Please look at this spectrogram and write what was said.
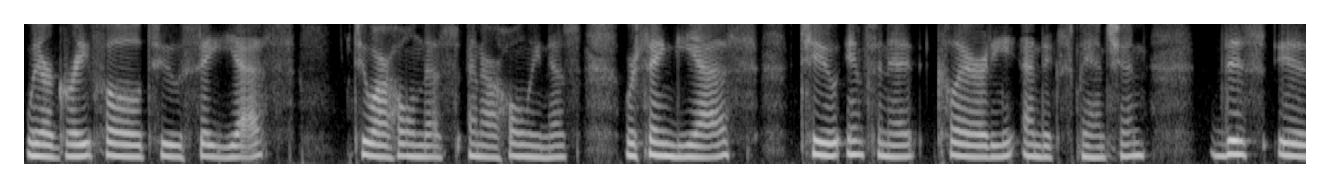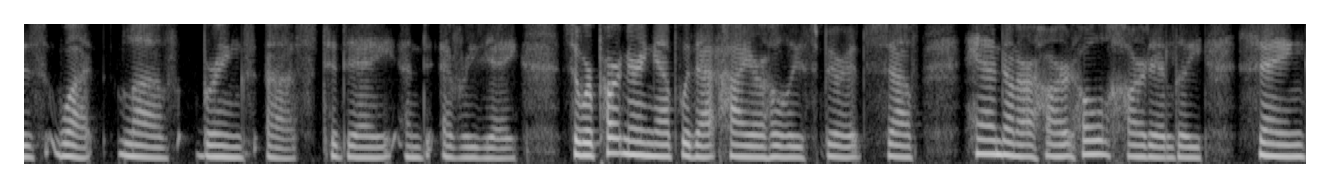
We are grateful to say yes to our wholeness and our holiness. We're saying yes to infinite clarity and expansion. This is what love brings us today and every day. So we're partnering up with that higher Holy Spirit self, hand on our heart, wholeheartedly saying,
